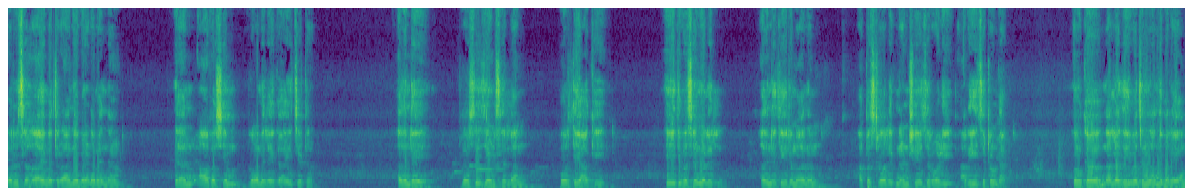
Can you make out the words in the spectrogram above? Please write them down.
ഒരു സഹായം എത്രാന് വേണമെന്ന് ഞാൻ ആവശ്യം റോമിലേക്ക് അയച്ചിട്ട് അതിന്റെ പ്രൊസീജിയേഴ്സ് എല്ലാം പൂർത്തിയാക്കി. ഈ ദിവസങ്ങളിൽ അതിന്റെ തീരുമാനം അപ്പസ്റ്റോളിക് നൺഷേച്ചർ വഴി അറിയിച്ചിട്ടുണ്ട്. നമുക്ക് നല്ല ദൈവത്തിന് നന്ദി പറയാം.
